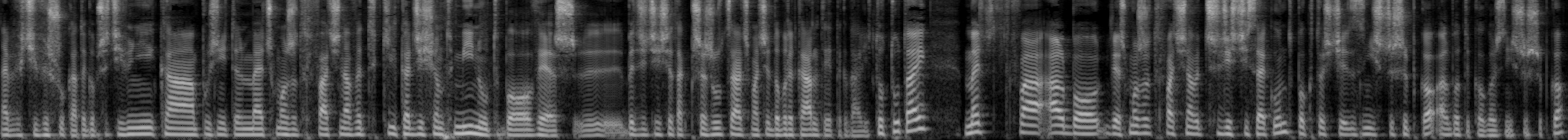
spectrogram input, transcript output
najpierw ci wyszuka tego przeciwnika, później ten mecz może trwać nawet kilkadziesiąt minut, bo wiesz, yy, będziecie się tak przerzucać, macie dobre karty i tak dalej. To tutaj mecz trwa albo, wiesz, może trwać nawet 30 sekund, bo ktoś cię zniszczy szybko, albo ty kogoś zniszczysz szybko.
